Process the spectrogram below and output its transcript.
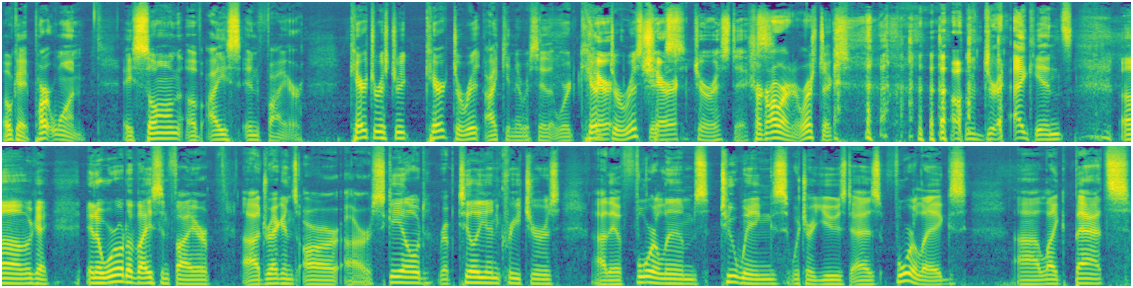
Okay, part one A Song of Ice and Fire. Characteristic, characteri- I can never say that word. Characteristics Characteristics. characteristics of dragons. Um, okay, in a world of ice and fire, uh, dragons are are scaled reptilian creatures. Uh, they have four limbs, two wings, which are used as forelegs, uh, like bats.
